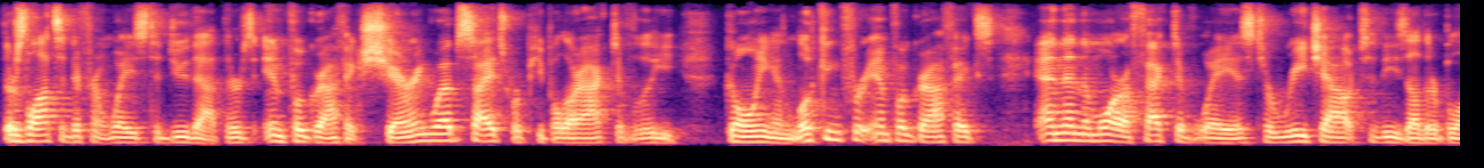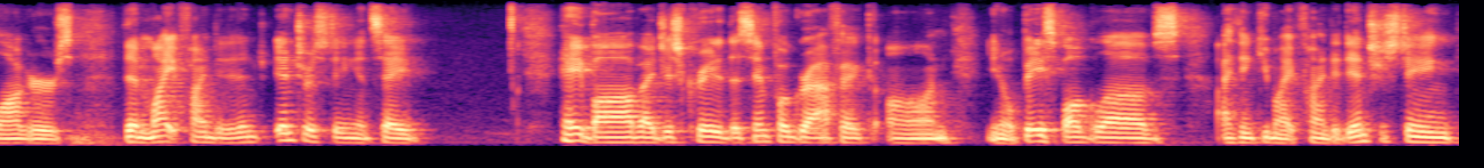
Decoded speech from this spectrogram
there's lots of different ways to do that. There's infographic sharing websites where people are actively going and looking for infographics. And then the more effective way is to reach out to these other bloggers that might find it in- interesting and say, hey bob i just created this infographic on you know baseball gloves. I think you might find it interesting.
